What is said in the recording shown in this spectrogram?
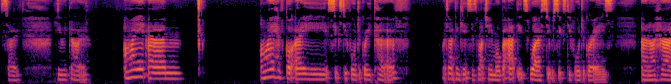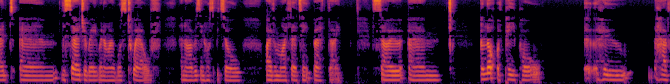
So here we go. I am, I have got a 64 degree curve I don't think it's as much anymore, but at its worst, it was 64 degrees. And I had um, the surgery when I was 12 and I was in hospital over my 13th birthday. So um, a lot of people uh, who have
